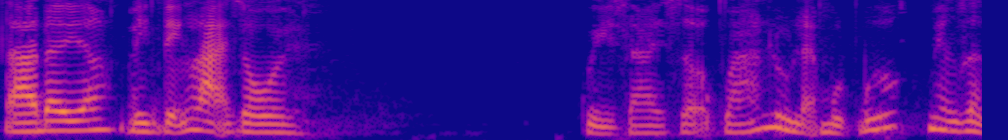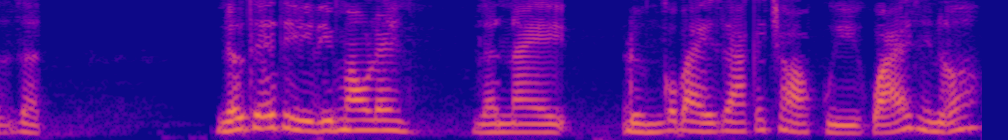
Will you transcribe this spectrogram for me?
ta đây á, bình tĩnh lại rồi. Quỷ sai sợ quá lùi lại một bước, miệng giật giật. Nếu thế thì đi mau lên, lần này đừng có bày ra cái trò quỷ quái gì nữa.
